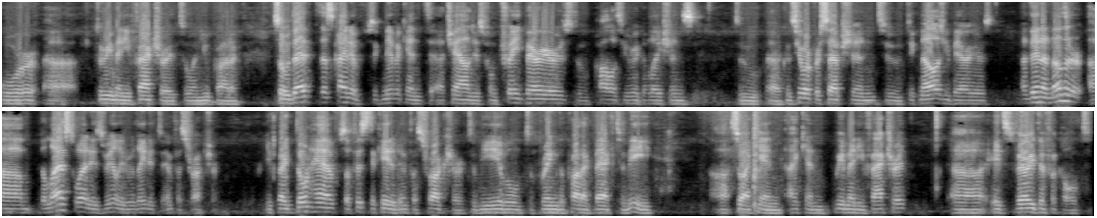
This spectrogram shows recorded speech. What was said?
for uh, to remanufacture it to a new product. So that that's kind of significant uh, challenges from trade barriers to policy regulations to uh, consumer perception to technology barriers. And then another, um, the last one is really related to infrastructure if I don't have sophisticated infrastructure to be able to bring the product back to me, uh, so I can I can remanufacture it, uh, it's very difficult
